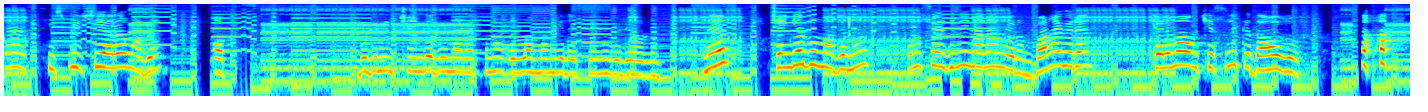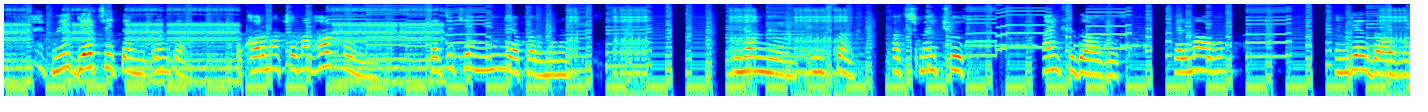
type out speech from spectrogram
Sen hiçbir şey yaramadı. Hop. Bugün çengel bulmacasını kullanmam gerektiğini biliyordum. Ne? Çengel bulmaca mı? Bunu söylediğine inanamıyorum. Bana göre kelime avı kesinlikle daha zor. ne? Gerçekten mi kanka? O karman çorman harf oyunu mu? Sadece kemiğimle yaparım onu. İnanmıyorum. İnsan. Tartışmayı çöz. Hangisi daha zor? Kelime avı. Engel daha zor.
